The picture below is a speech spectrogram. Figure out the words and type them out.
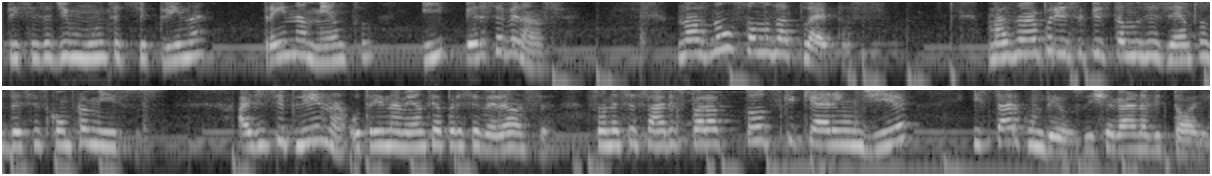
precisa de muita disciplina, treinamento e perseverança. Nós não somos atletas, mas não é por isso que estamos isentos desses compromissos. A disciplina, o treinamento e a perseverança são necessários para todos que querem um dia estar com Deus e chegar na vitória.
